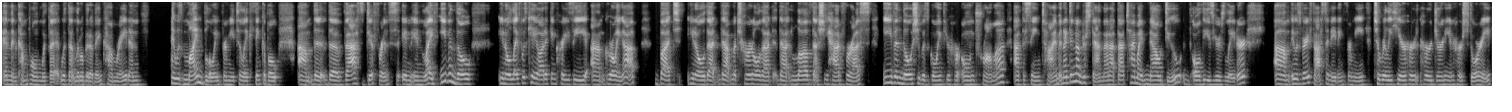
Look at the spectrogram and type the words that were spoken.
and then come home with that with that little bit of income right? And it was mind blowing for me to like think about um, the the vast difference in in life even though you know life was chaotic and crazy um, growing up but you know that that maternal that that love that she had for us even though she was going through her own trauma at the same time and i didn't understand that at that time i now do all these years later um, it was very fascinating for me to really hear her her journey and her story.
